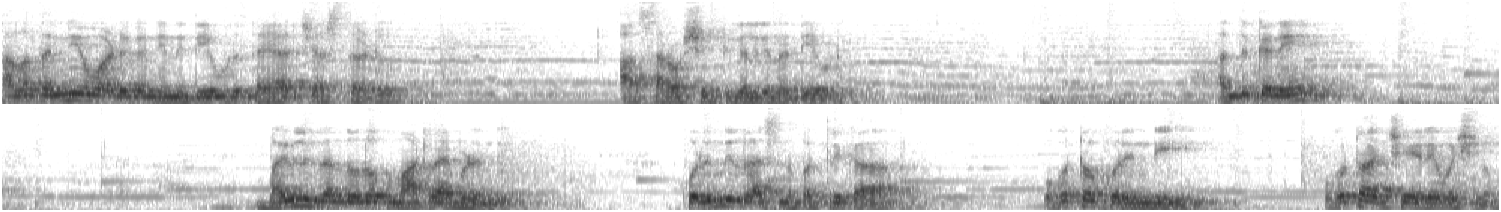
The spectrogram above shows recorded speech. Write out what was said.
తలదన్నేవాడుగా నిన్ను దేవుడు తయారు చేస్తాడు. ఆ సర్వశక్తి కలిగిన దేవుడు. అందుకనే బైబిల్ గ్రంథంలో ఒక మాట రాయబడింది. కొరిందులు రాసిన పత్రిక ఒకటో కొరింది ఒకటో అధ్యాయం ఇరవై వచనం.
